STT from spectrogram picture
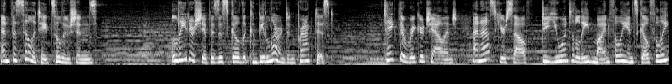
and facilitate solutions. Leadership is a skill that can be learned and practiced. Take the Rigor Challenge and ask yourself do you want to lead mindfully and skillfully?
